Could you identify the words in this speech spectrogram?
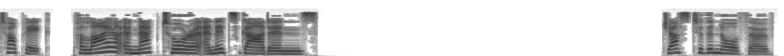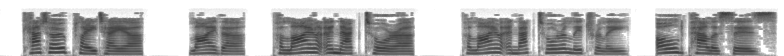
Topic: Palaia Anaktora and its gardens. Just to the north of Kato Plataea lie the Palaia Anaktora, Palaia Anaktora literally Old Palaces,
